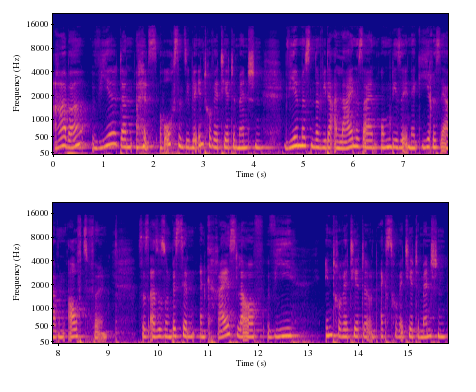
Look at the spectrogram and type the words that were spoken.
Aber wir dann als hochsensible, introvertierte Menschen, wir müssen dann wieder alleine sein, um diese Energiereserven aufzufüllen. Es ist also so ein bisschen ein Kreislauf, wie introvertierte und extrovertierte Menschen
